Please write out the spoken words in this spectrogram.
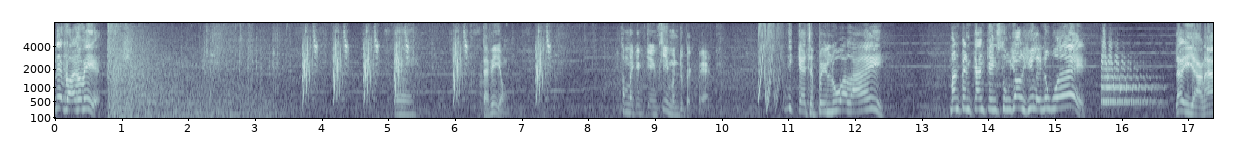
เรียบร้อยครับพี่เออแต่พี่หยงทำไมกางเกงพี่มันดูแปลกนี่แกจะไปรู้อะไร มันเป็นการเกงทรงยอดฮิตเลยนะเว้ย แล้วอีกอย่างนะ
